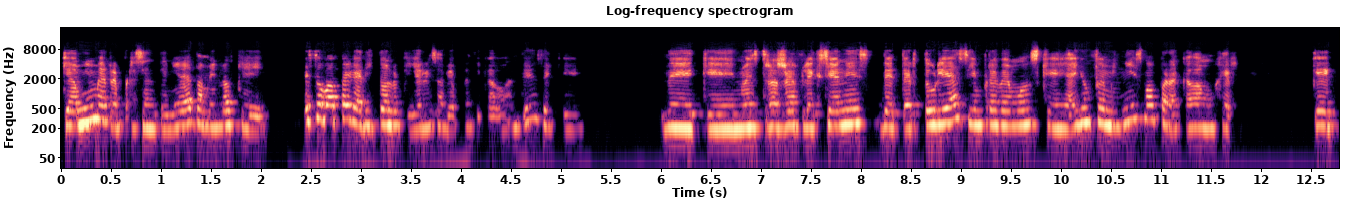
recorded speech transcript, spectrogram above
que a mí me representen. Y era también lo que, esto va pegadito a lo que ya les había platicado antes, de que, de que nuestras reflexiones de tertulia siempre vemos que hay un feminismo para cada mujer, que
